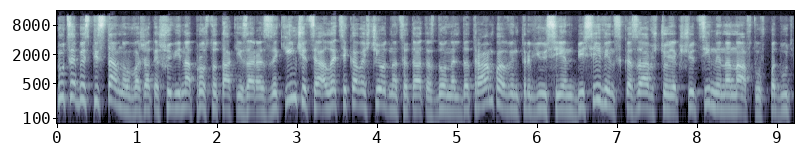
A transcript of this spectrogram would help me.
Ну, це безпідставно вважати, що війна просто так і зараз закінчиться. Але цікава ще одна цитата з Дональда Трампа в інтерв'ю CNBC. Він сказав, що якщо ціни на нафту впадуть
